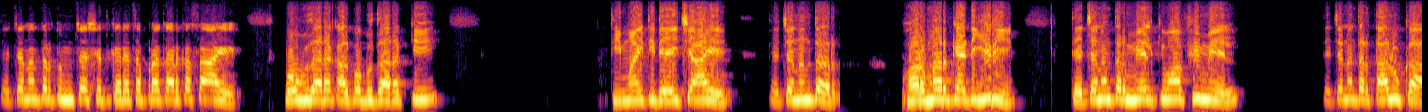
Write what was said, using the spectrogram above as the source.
त्याच्यानंतर तुमच्या शेतकऱ्याचा प्रकार कसा आहे? बहुभूधारक अल्पभूधारक की ती माहिती द्यायची आहे. त्याच्यानंतर फॉर्मर कॅटेगरी त्याच्यानंतर मेल किंवा फिमेल त्याच्यानंतर तालुका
